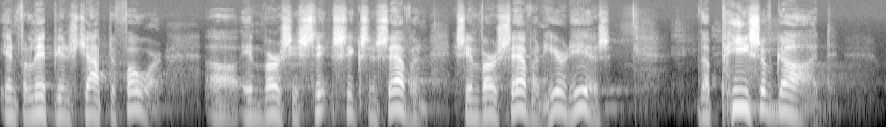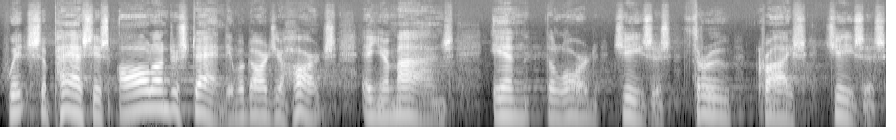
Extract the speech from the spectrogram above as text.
in Philippians chapter 4, uh, in verses six, 6 and 7. It's in verse 7. Here it is. The peace of God, which surpasses all understanding, regards your hearts and your minds in the Lord Jesus through Christ Jesus.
